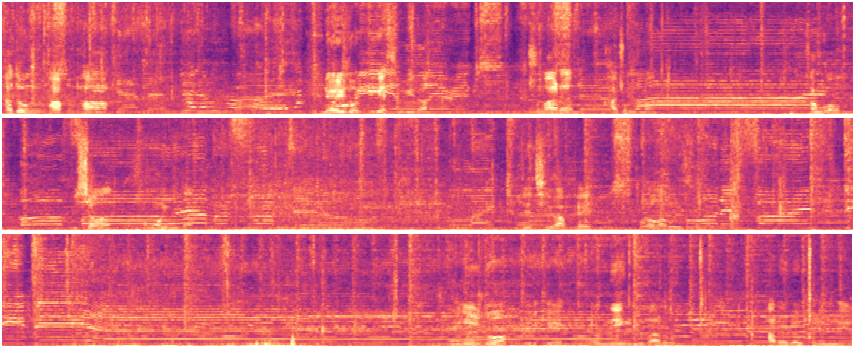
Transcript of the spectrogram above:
자동파파 내일도 뛰겠습니다. 주말은 가족만 성공 미션 성공입니다 이제 집 앞에 걸어가고 있어요 오늘도 이렇게 런닝 육아로 하루를 보냈네요.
